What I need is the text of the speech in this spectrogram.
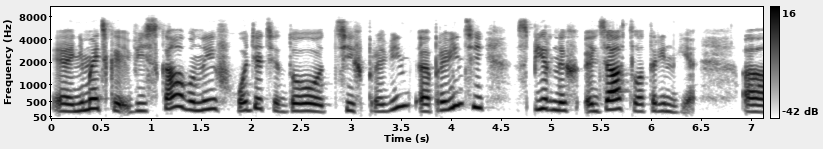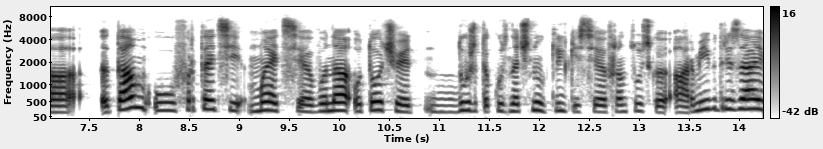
Е, німецькі війська вони входять до цих е, провінцій спірних Ельзас та. Там у фортеці Мець вона оточує дуже таку значну кількість французької армії, відрізає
